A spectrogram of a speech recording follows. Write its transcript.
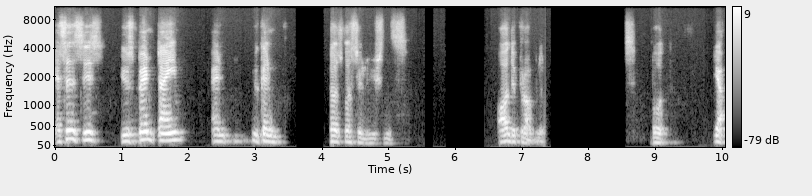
essence is you spend time and you can search for solutions. All the problems. Both. Yeah.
